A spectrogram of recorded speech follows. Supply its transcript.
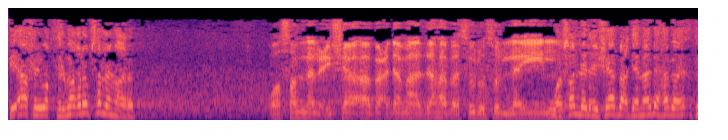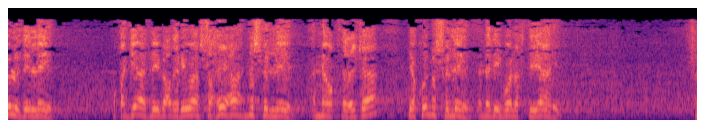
في آخر وقت المغرب صلى المغرب. وصلى العشاء بعدما ذهب ثلث الليل. وصلى العشاء بعدما ذهب ثلث الليل. وقد جاء في بعض الروايات الصحيحة نصف الليل أن وقت العشاء يكون نصف الليل الذي هو الاختياري. ف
